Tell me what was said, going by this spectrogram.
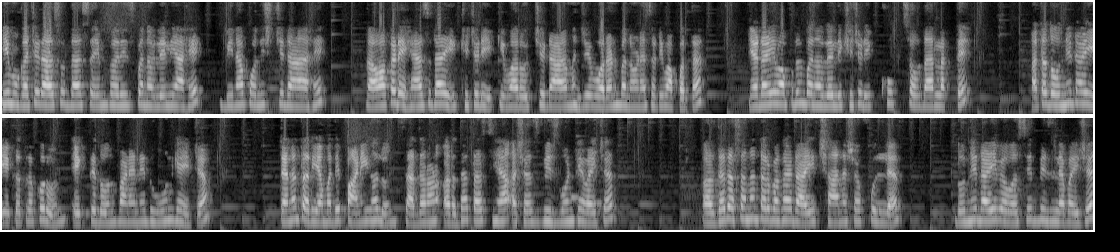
ही मुगाची डाळसुद्धा सेम घरीच बनवलेली आहे. बिना पॉलिशची डाळ आहे. गावाकडे ह्याच डाळी खिचडी किंवा रोजची डाळ म्हणजे वरण बनवण्यासाठी वापरतात. या डाळी वापरून बनवलेली खिचडी खूप चवदार लागते. आता दोन्ही डाळी एकत्र करून एक ते दोन पाण्याने धुवून घ्यायच्या. त्यानंतर यामध्ये पाणी घालून साधारण अर्धा तास ह्या अशाच भिजवून ठेवायच्या. अर्ध्या तासानंतर बघा डाळी छान अशा फुलल्यात दोन्ही डाळी व्यवस्थित भिजल्या पाहिजेत.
